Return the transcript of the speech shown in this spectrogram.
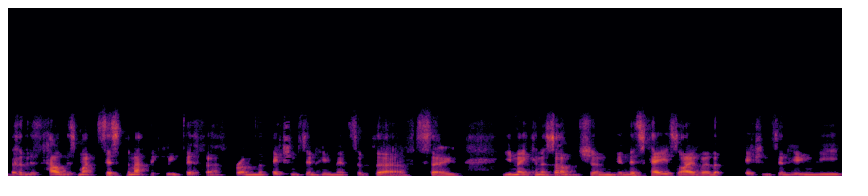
whether this, how this might systematically differ from the patients in whom it's observed. So you make an assumption, in this case, either that patients in whom the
